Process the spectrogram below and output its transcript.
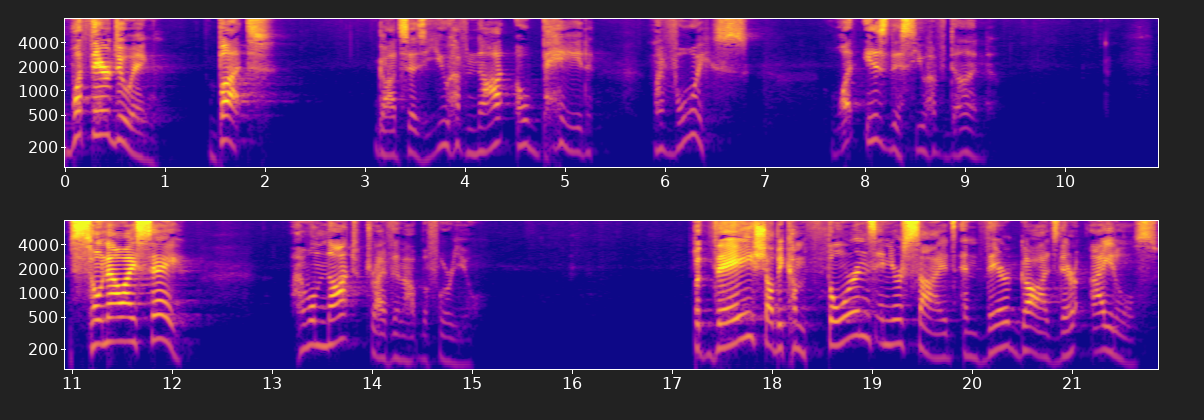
what they're doing. But God says, You have not obeyed my voice. What is this you have done? So now I say, I will not drive them out before you. But they shall become thorns in your sides, and their gods, their idols,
